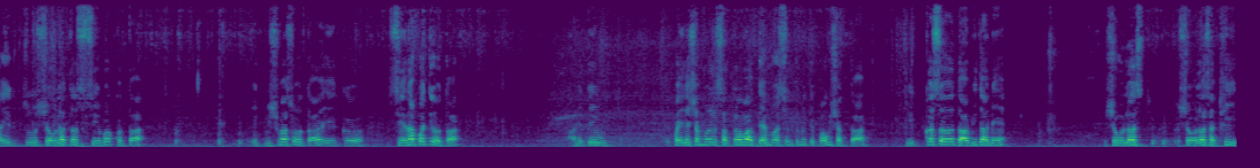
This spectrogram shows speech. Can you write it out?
हा एक जो शौलाचा सेवक होता एक विश्वास होता एक सेनापती होता. आणि ते पहिल्या शंभर सतरावा अध्यायापासून तुम्ही ते पाहू शकता की कसं दाविदाने शौला शौलासाठी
